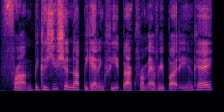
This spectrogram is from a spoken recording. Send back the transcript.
from, because you should not be getting feedback from everybody, okay?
